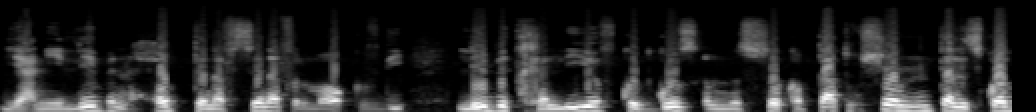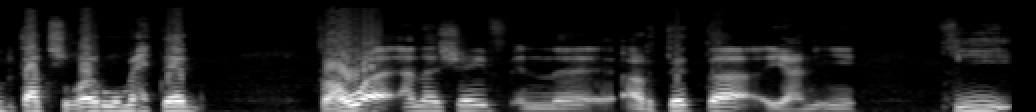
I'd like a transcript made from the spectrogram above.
يعني ليه بنحط نفسنا في المواقف دي؟ ليه بتخليه يفقد جزء من الثقة بتاعته؟ خصوصا إن أنت ال squad بتاعك صغير ومحتاجه. فهو أنا شايف إن أرتيتا يعني إيه في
